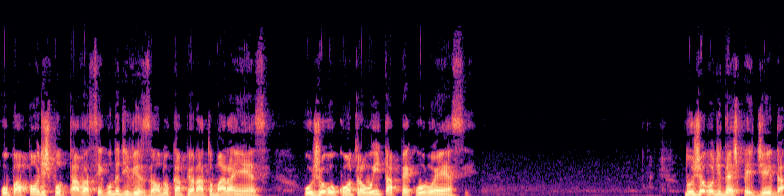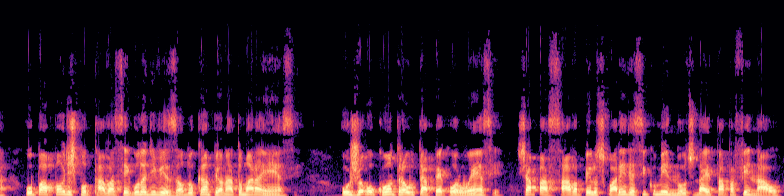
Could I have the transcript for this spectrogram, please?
o Papão disputava a segunda divisão do Campeonato Maranhense, o jogo contra o Itapecuruense. No jogo de despedida, o Papão disputava a segunda divisão do Campeonato Maranhense. O jogo contra o Itapecuruense já passava pelos 45 minutos da etapa final,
